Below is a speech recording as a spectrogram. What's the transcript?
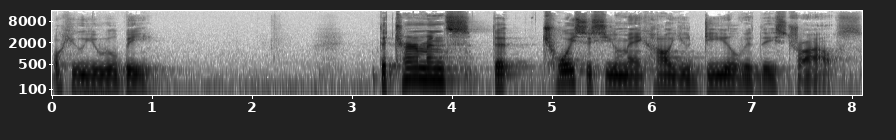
or who you will be. Determines the choices you make how you deal with these trials.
